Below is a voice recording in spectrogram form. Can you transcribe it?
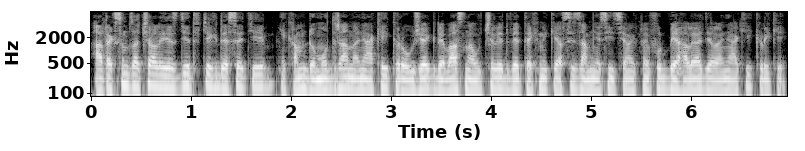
A tak jsem začal jezdit v těch deseti někam do Modřa na nějaký kroužek, kde vás naučili dvě techniky asi za měsíc, jak jsme furt běhali a dělali nějaký kliky.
